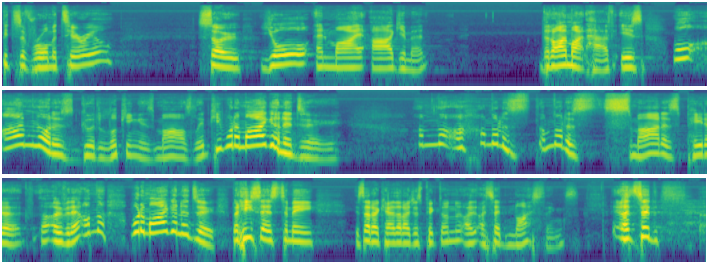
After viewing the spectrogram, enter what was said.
bits of raw material? So, your and my argument that I might have is, well, I'm not as good looking as Miles Libke. What am I going to do? I'm not, I'm, not as, I'm not as smart as Peter over there. I'm not, what am I going to do? But he says to me, Is that okay that I just picked on? I, I said nice things. I said, uh,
